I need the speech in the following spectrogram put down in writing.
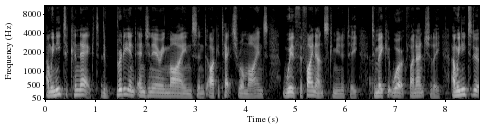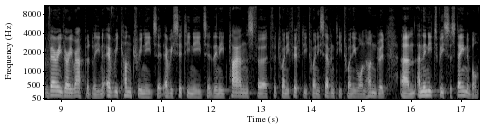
And we need to connect the brilliant engineering minds and architectural minds with the finance community to make it work financially. And we need to do it very, very rapidly. You know, every country needs it, every city needs it. They need plans for, for 2050, 2070, 2100, um, and they need to be sustainable.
